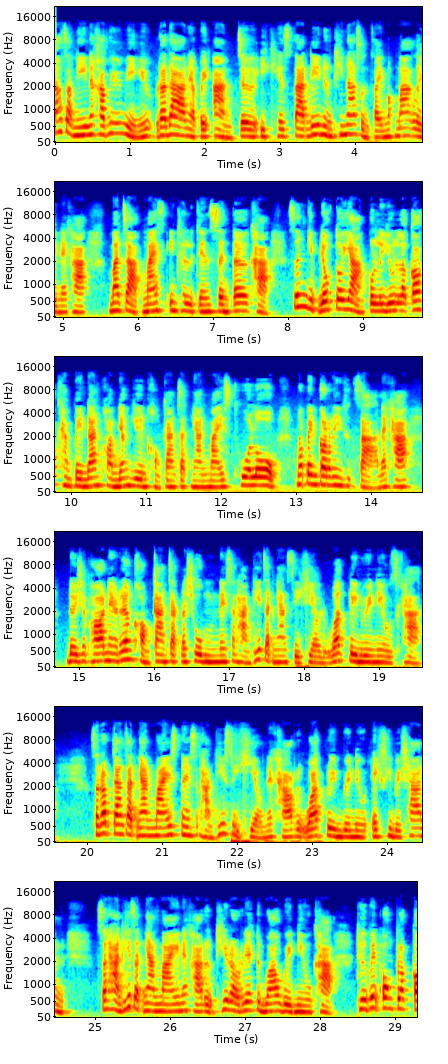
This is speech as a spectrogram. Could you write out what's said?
นอกจากนี้นะคะพี่หมีระดาเนี่ยไปอ่านเจออีกเคสตัดดี้หนึ่งที่น่าสนใจมาก ๆ เลยนะคะ มาจาก Mice Intelligence Center ค่ะ ซึ่งหยิบยกตัวอย่างกลยุทธ์แล้วก็แคมเปญด้านความยั่งยืนของการจัดงาน Mice ทั่วโลก มาเป็นกรณีศึกษานะคะ โดยเฉพาะในเรื่องของการจัดประชุมในสถานที่จัดงานสีเขียวหรือว่า Green Venues ค่ะสำหรับการจัดงานไมซ์ในสถานที่สีเขียวนะคะ หรือว่า Green Venue Exhibition สถานที่จัดงานไม้นะคะ หรือที่เราเรียกกันว่าเวนิวค่ะ ถือเป็นองค์ประก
